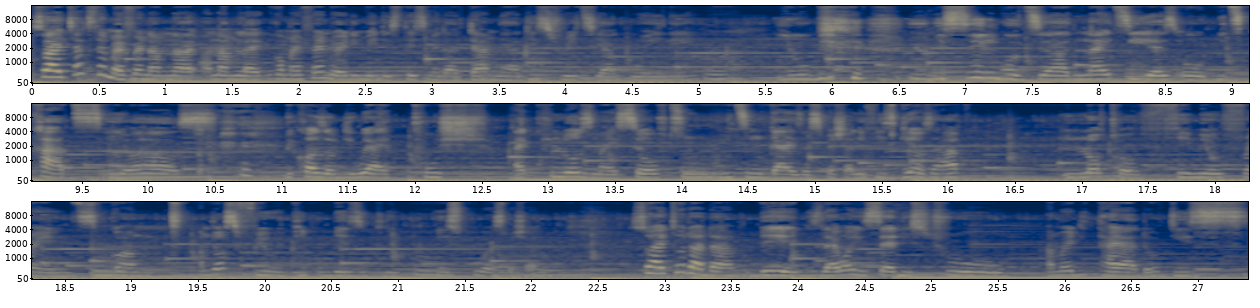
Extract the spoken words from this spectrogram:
so i texted my friend i'm not and i'm like because my friend already made a statement that damn me at this rate you are going eh? Mm. you'll be you'll be single till you're 90 years old with cats in your house. Because of the way i push i close myself to meeting guys especially if it's girls. I have a lot of female friends. Because I'm, I'm just free with people basically in school especially. So i told her that babe it's like what you said is true. I'm already tired of this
